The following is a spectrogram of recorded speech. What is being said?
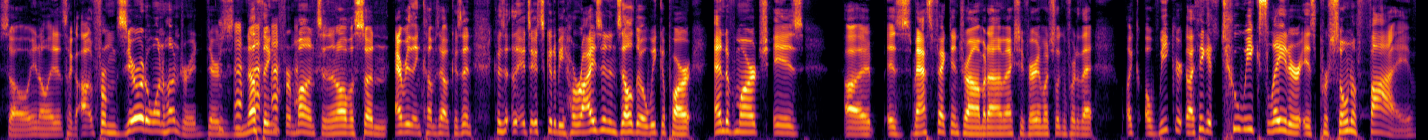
So, you know, it's like uh, from 0 to 100, there's nothing for months and then all of a sudden everything comes out cuz then cuz it's it's going to be Horizon and Zelda a week apart. End of March is uh is Mass Effect Andromeda. I'm actually very much looking forward to that. Like a week or I think it's 2 weeks later is Persona 5.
